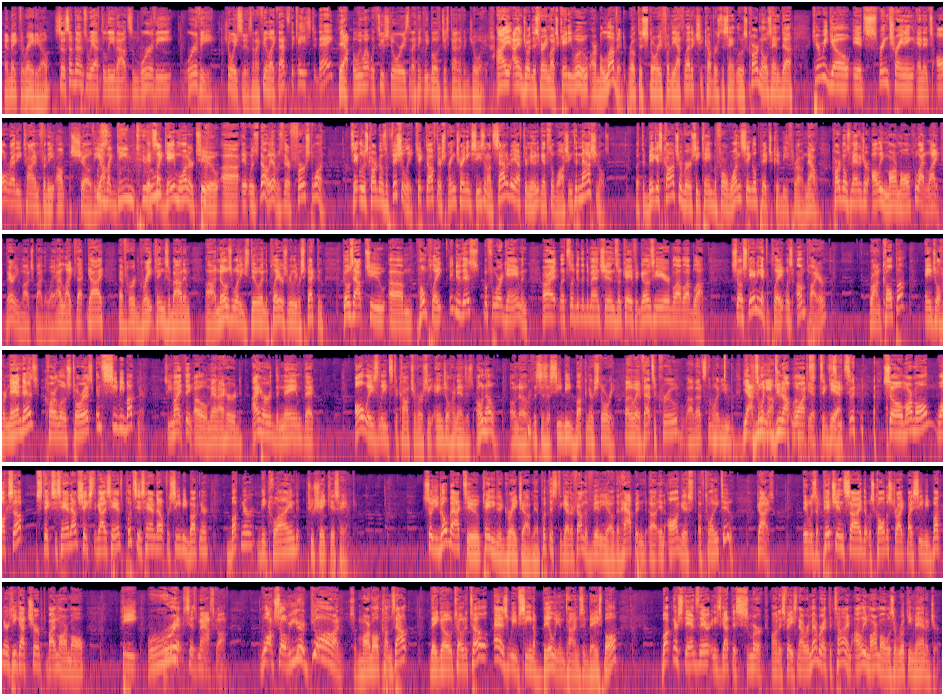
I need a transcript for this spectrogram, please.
and make the radio. So sometimes we have to leave out some worthy, worthy choices, and I feel like that's the case today. Yeah. But we went with two stories that I think we both just kind of enjoyed. I, I enjoyed this very much. Katie Woo, our beloved, wrote this story for The Athletic. She covers the St. Louis Cardinals. And uh, here we go. It's spring training, and it's already time for the ump show. The This is ump, like game two. It's like game one or two. Uh, it was, no, it was their first one. St. Louis Cardinals officially kicked off their spring training season on Saturday afternoon against the Washington Nationals. But the biggest controversy came before one single pitch could be thrown. Now, Cardinals manager Ollie Marmol, who I like very much, by the way, I like that guy, have heard great things about him, uh, knows what he's doing. The players really respect him. Goes out to um, home plate. They do this before a game, and all right, let's look at the dimensions. Okay, if it goes here, blah, blah, blah. So standing at the plate was umpire Ron Kulpa, Angel Hernandez, Carlos Torres, and CB Bucknor. So you might think, oh man, I heard I heard the name that always leads to controversy, Angel Hernandez. Oh no. Oh no, this is a CB Bucknor story. By the way, if that's a crew, uh, that's the one you. Yeah, it's the do one you do not wanna get to get. so Marmol walks up, sticks his hand out, shakes the guy's hands, puts his hand out for CB Bucknor. Bucknor declined to shake his hand. So you go back to Katie did a great job, man. Put this together. Found the video that happened uh, in August of 22. Guys, it was a pitch inside that was called a strike by CB Bucknor. He got chirped by Marmol. He rips his mask off, walks over. You're gone. So Marmol comes out. They go toe to toe, as we've seen a billion times in baseball. Bucknor stands there and he's got this smirk on his face. Now, remember, at the time, Ollie Marmol was a rookie manager.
